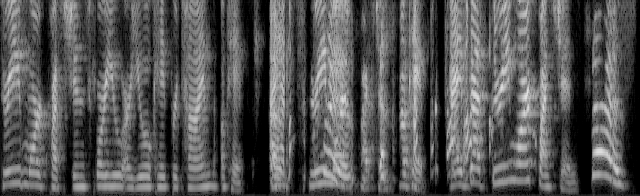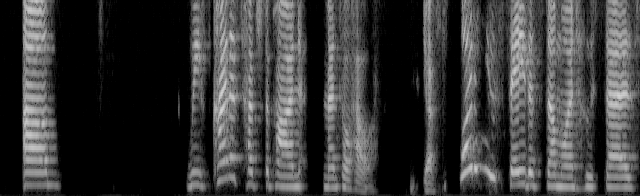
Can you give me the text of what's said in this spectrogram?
three more questions for you. Are you okay for time? Okay. I have three more questions. Okay. I've got three more questions. Yes. Um we've kind of touched upon mental health. Yes. What do you say to someone who says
